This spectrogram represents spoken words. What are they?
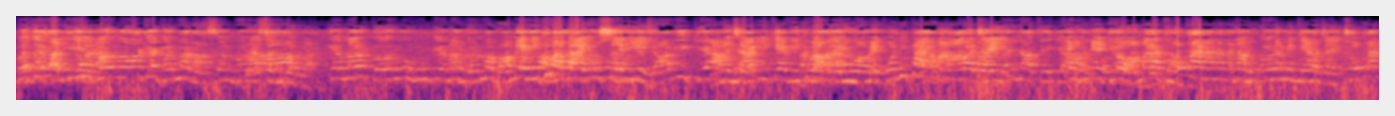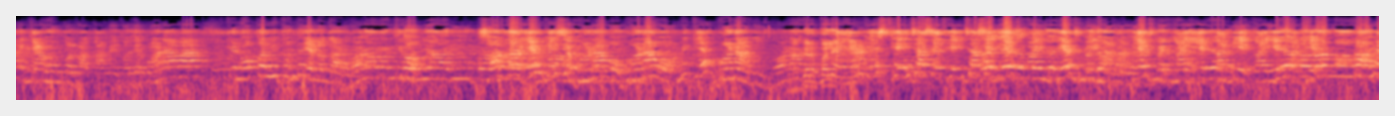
બધા ઘરમાં રાશન રાશન ભરવા. કે અમારે કરવું હું કે અમારા ઘરમાં અમે વિધવા બાયું સહી. જાવી ક્યાં અમે જાવી ક્યાં વિધવા બાયું અમે કોની પાસે માંગવા ગયા. અમને દ્યો અમારા છોકરા નાના નાના મૂકીને અમે ક્યાં જાય? છોકરાને ક્યાં મોકલવા કામે ભલે ભણાવા કે નોકરી ધંધે લગાડવા? કયો? સરકાર એમ કહે છે ભણાવો ભણાવો. અમે કેમ ભણાવી? નગરપાલિકા. એમ થઈ જશે થઈ જશે? બે જ મહિના. બે જ મહિના. કાંઈ એક કાં બે કાંઈ એક કાં બે. તો અમે પાંચ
